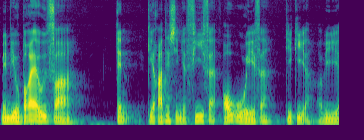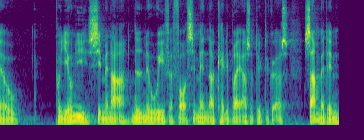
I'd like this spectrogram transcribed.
Men vi opererer ud fra den, de retningslinjer FIFA og UEFA de giver, og vi er jo på jævnlige seminar ned med UEFA for simpelthen at kalibrere os og dygtiggøre os sammen med dem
